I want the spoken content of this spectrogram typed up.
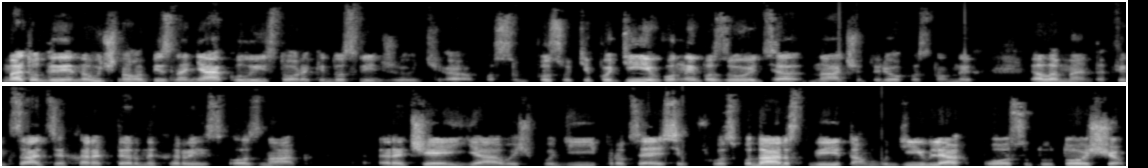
Методи научного пізнання, коли історики досліджують е, по, по суті події, вони базуються на чотирьох основних елементах: фіксація характерних рис, ознак речей, явищ, подій, процесів в господарстві, там будівлях, посуду тощо.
